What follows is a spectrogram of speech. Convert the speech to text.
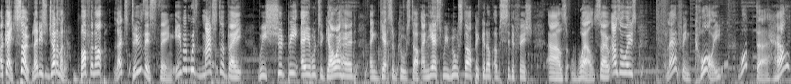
Okay, so, ladies and gentlemen, buffing up. Let's do this thing. Even with master bait, we should be able to go ahead and get some cool stuff. And yes, we will start picking up obsidifish as well. So, as always, Flarefin Koi? What the hell?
